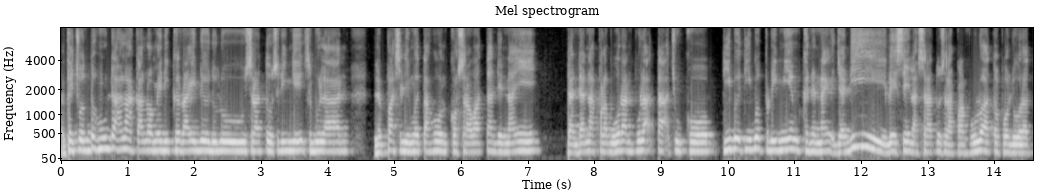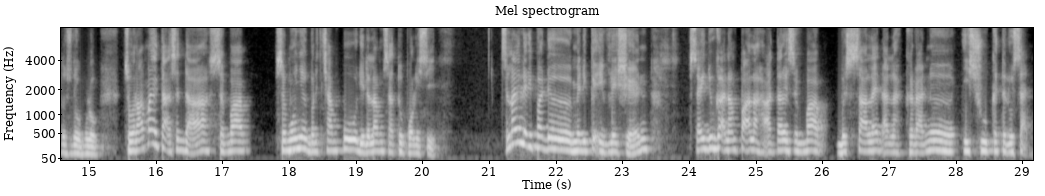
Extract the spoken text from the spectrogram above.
Okey, contoh mudah lah kalau medical rider dulu RM100 sebulan, lepas 5 tahun kos rawatan dia naik dan dana pelaburan pula tak cukup, tiba-tiba premium kena naik jadi let's say lah 180 ataupun 220. So ramai tak sedar sebab semuanya bercampur di dalam satu polisi. Selain daripada medical inflation, saya juga nampaklah antara sebab besar lain adalah kerana isu ketelusan.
